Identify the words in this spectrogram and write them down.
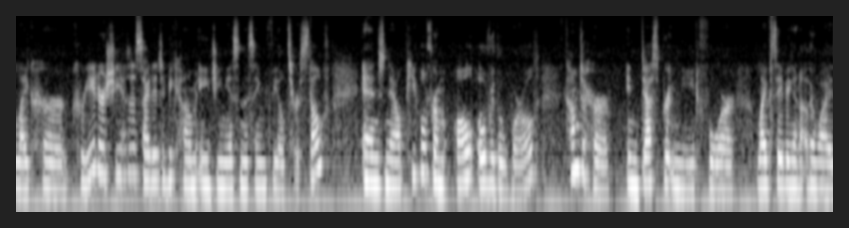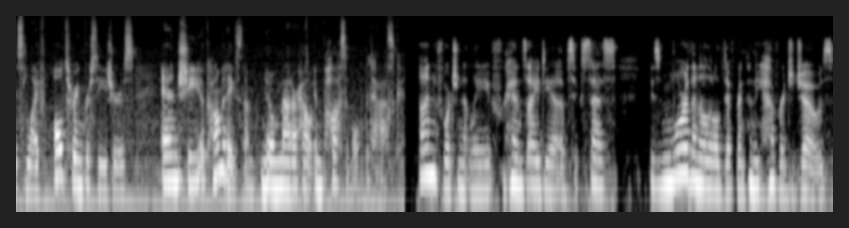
like her creator, she has decided to become a genius in the same fields herself, and now people from all over the world come to her in desperate need for life-saving and otherwise life-altering procedures, and she accommodates them, no matter how impossible the task. Unfortunately, Fran's idea of success is more than a little different than the average Joe's.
